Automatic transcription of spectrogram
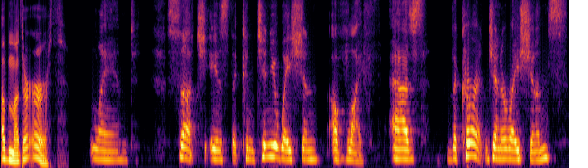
of Mother Earth. Land such is the continuation of life. As the current generations,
